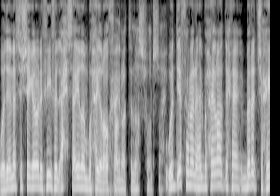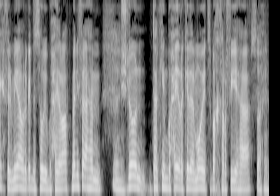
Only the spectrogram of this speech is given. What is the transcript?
وبعدين نفس الشيء قالوا لي في في الاحساء أيضا بحيرة أخرى. بحيرة الأصفر صحيح. ودي أفهم أنا هالبحيرات إحنا بلد شحيح في المياه ونقعد نسوي بحيرات؟ ماني فاهم إيه، شلون تركين بحيرة كذا الموية تبخر فيها. صحيح.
